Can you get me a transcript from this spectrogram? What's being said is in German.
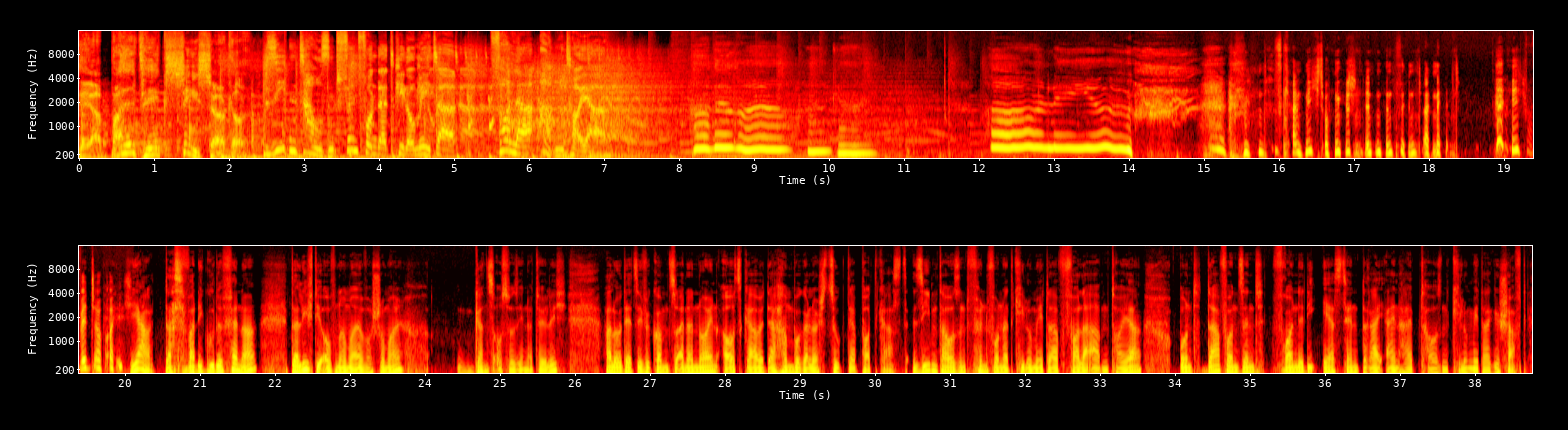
Der Baltic Sea Circle. 7500 Kilometer voller Abenteuer. Only you. Das kann nicht ungeschnitten ins Internet. Ich bitte euch. Ja, das war die gute Fenner. Da lief die Aufnahme einfach schon mal. Ganz aus Versehen natürlich. Hallo und herzlich willkommen zu einer neuen Ausgabe der Hamburger Löschzug, der Podcast. 7500 Kilometer voller Abenteuer und davon sind, Freunde, die ersten dreieinhalbtausend Kilometer geschafft.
